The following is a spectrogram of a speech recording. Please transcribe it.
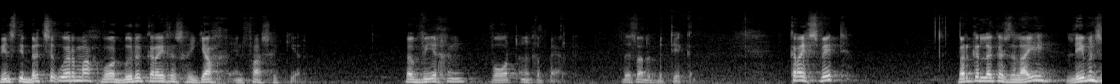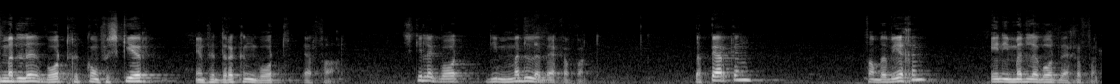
Weens die Britse oormag word boerekrygers gejag en vasgekeer. Beweging word ingeperk. Dis wat dit beteken. Krygswet burgerlikes lei, lewensmiddels word gekonfiskeer en verdrukking word ervaar. Skielik word die middele weggevat. Beperking van beweging en die middele word weggevat.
